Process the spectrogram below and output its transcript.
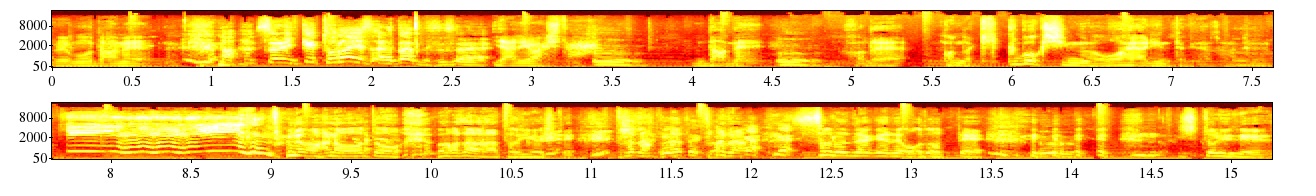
これもダメ。あそれ一回トライされたんですそれ。やりました、うん。ダメ、うん。ほんで今度はキックボクシングの大流行りの時だから、イーンのあの音をわざわざ取り寄してただただそれだけで踊って、一人で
